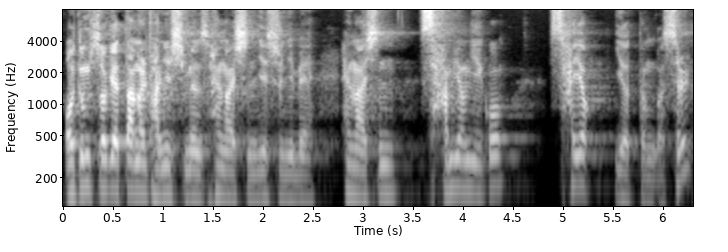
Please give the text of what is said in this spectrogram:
어둠 속의 땅을 다니시면서 행하신 예수님의 행하신 사명이고 사역이었던 것을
